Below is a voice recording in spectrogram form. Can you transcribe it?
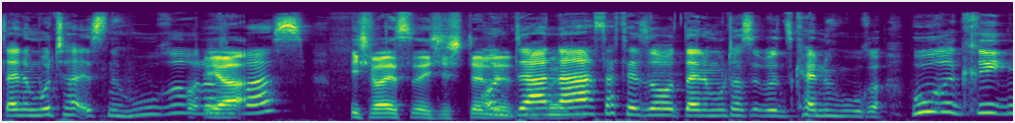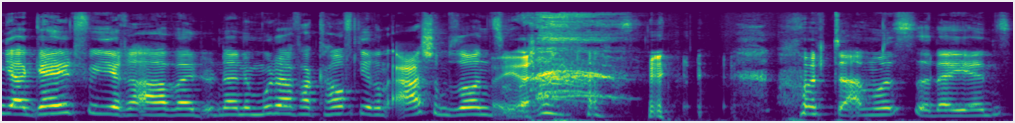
deine Mutter ist eine Hure oder Ja. sowas. ich weiß, welche Stelle. Und danach sagt er so, deine Mutter ist übrigens keine Hure. Hure kriegen ja Geld für ihre Arbeit und deine Mutter verkauft ihren Arsch umsonst. Ja. Und da musste der Jens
